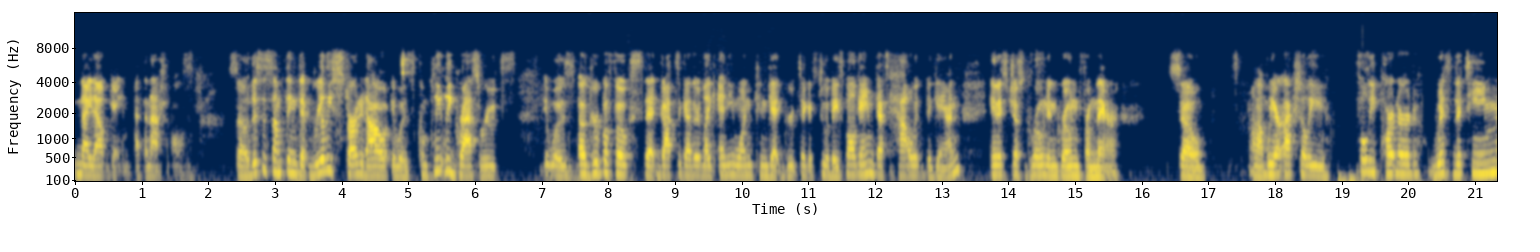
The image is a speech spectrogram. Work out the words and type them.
night out game at the Nationals. So this is something that really started out. It was completely grassroots. It was a group of folks that got together like anyone can get group tickets to a baseball game. That's how it began, and it's just grown and grown from there. So um, we are actually fully partnered with the team.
